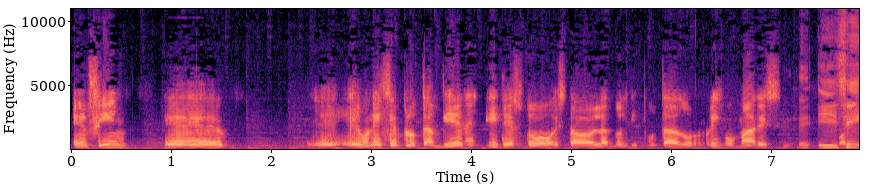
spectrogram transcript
en fin, eh, eh, un ejemplo también, y de esto estaba hablando el diputado Rigo Mares. Eh, y, sí,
